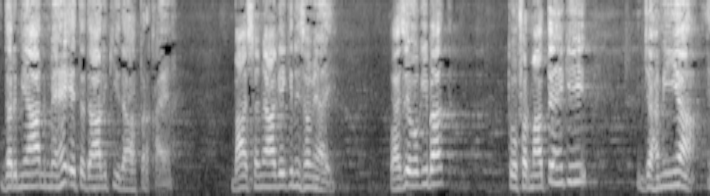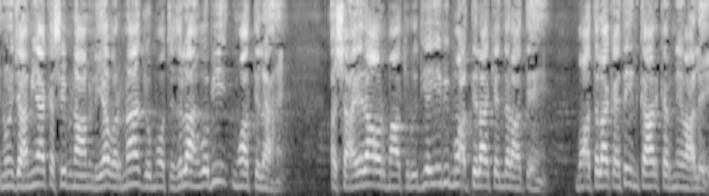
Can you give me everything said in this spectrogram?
درمیان میں ہے اعتدال کی راہ پر قائم۔ بات سمجھ آگے کہ نہیں سمجھ آئی؟ واضح ہوگی بات؟ تو فرماتے ہیں کہ جہمیہ، انہوں نے جہمیہ کا صرف نام لیا، ورنہ جو معتضلاع ہیں وہ بھی معطلا ہیں۔ عشاعرہ اور ماترودیہ یہ بھی معطلا کے اندر آتے ہیں۔ معطلا کہتے ہیں انکار کرنے والے۔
